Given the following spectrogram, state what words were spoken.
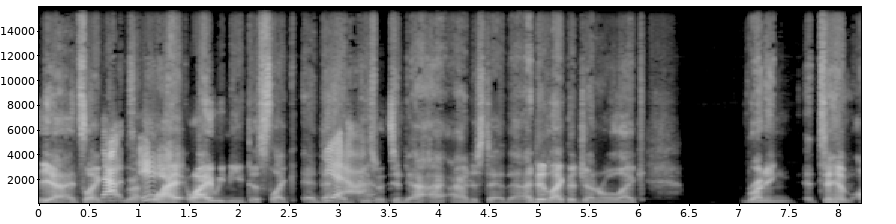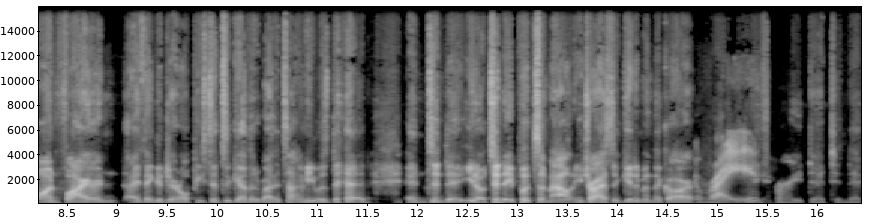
Yeah, it's like why it. why we need this like at that end Yeah. piece with Tunde. I, I understand that. I did like the general like running to him on fire, and I think the general pieced it together by the time he was dead. And Tunde, you know, Tunde puts him out and he tries to get him in the car. right? He's probably dead Tunde.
